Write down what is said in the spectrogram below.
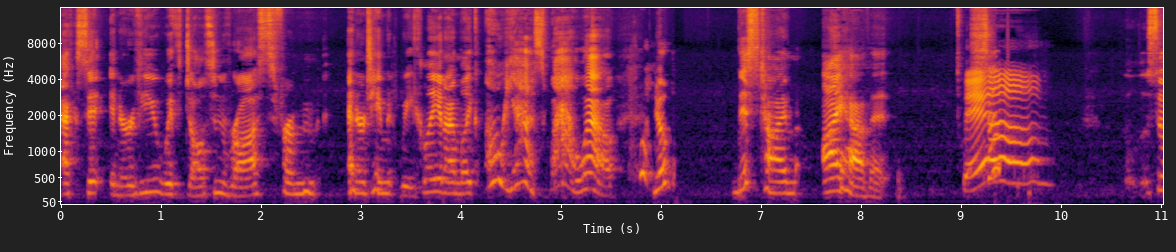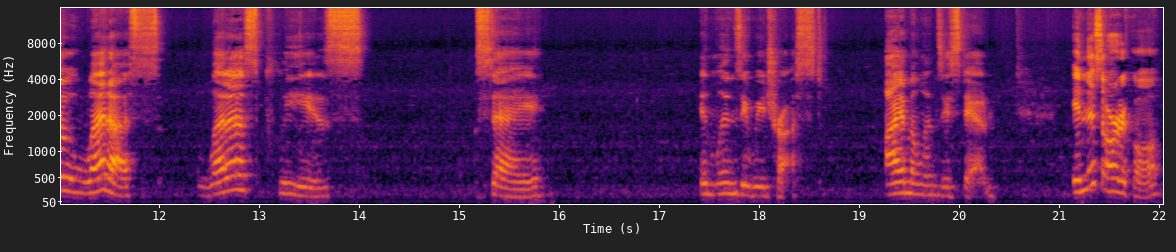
exit interview with Dalton Ross from Entertainment Weekly? And I'm like, oh yes, wow, wow. nope. This time I have it. Damn. So, so let us let us please say in Lindsay we trust. I am a Lindsay Stan. In this article,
